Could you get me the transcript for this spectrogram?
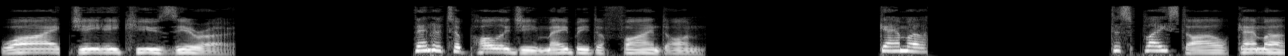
y geq 0. Then a topology may be defined on gamma display style gamma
